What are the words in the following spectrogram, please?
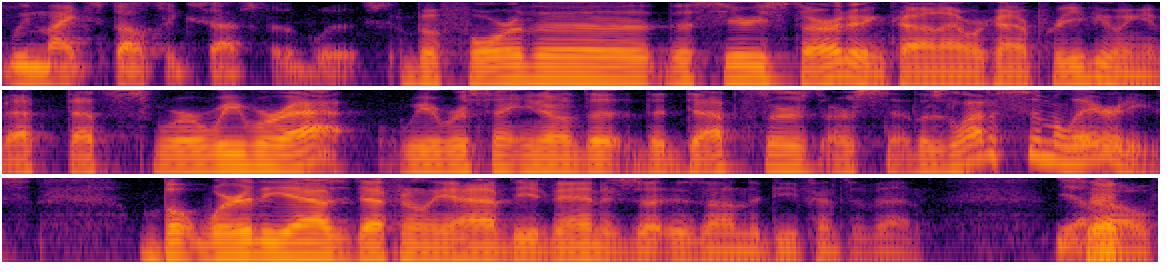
we might spell success for the Blues. before the the series started, and Kyle and I were kind of previewing it. That that's where we were at. We were saying, you know, the the depths are, are there's a lot of similarities, but where the Avs definitely have the advantage is on the defensive end. Yeah. So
